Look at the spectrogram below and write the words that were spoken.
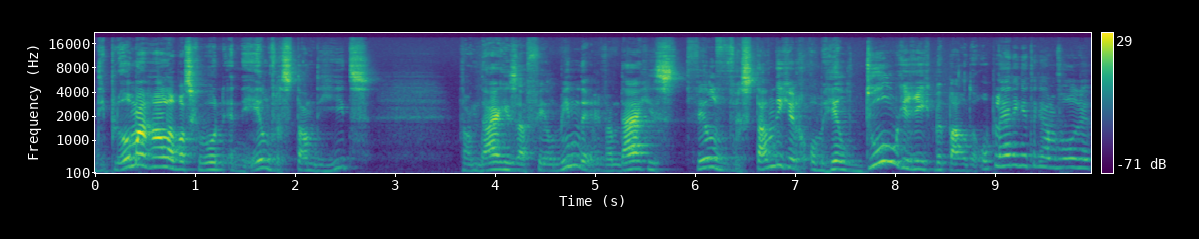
diploma halen was gewoon een heel verstandig iets. Vandaag is dat veel minder. Vandaag is het veel verstandiger om heel doelgericht bepaalde opleidingen te gaan volgen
